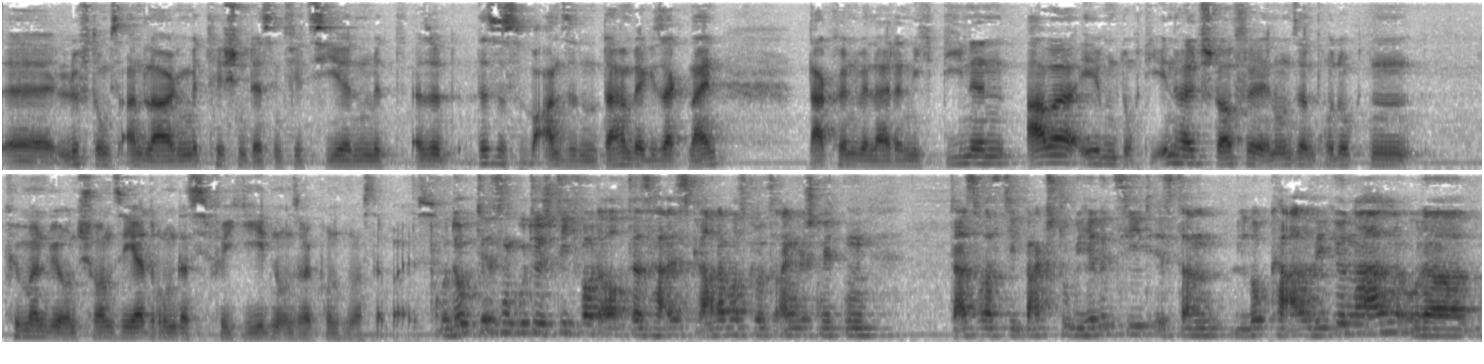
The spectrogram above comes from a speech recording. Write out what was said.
äh, Lüftungsanlagen, mit Tischen desinfizieren, mit, also das ist Wahnsinn. Und da haben wir gesagt, nein, da können wir leider nicht dienen. Aber eben durch die Inhaltsstoffe in unseren Produkten kümmern wir uns schon sehr darum, dass für jeden unserer Kunden was dabei ist. Produkte ist ein gutes Stichwort auch. Das heißt, gerade haben wir es kurz angeschnitten, das, was die Backstube hier bezieht, ist dann lokal, regional oder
